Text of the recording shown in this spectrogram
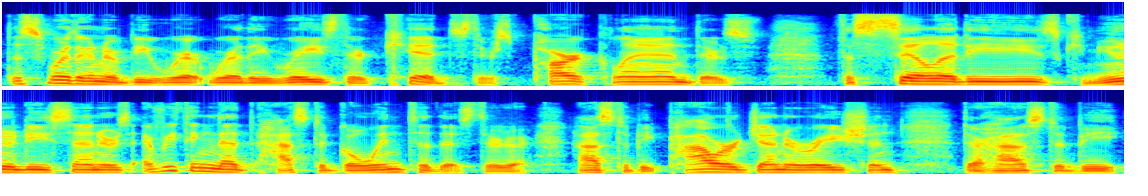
This is where they're going to be where, where they raise their kids. There's parkland, there's facilities, community centers, everything that has to go into this. There has to be power generation, there has to be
